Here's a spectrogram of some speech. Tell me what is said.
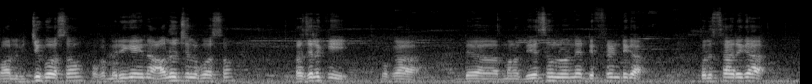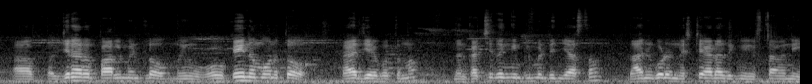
వాళ్ళ విద్య కోసం ఒక మెరుగైన ఆలోచనల కోసం ప్రజలకి ఒక మన దేశంలోనే డిఫరెంట్గా తొలిసారిగా విజయనగరం పార్లమెంట్లో మేము ఒకే నమూనాతో తయారు చేయబోతున్నాం. దాన్ని ఖచ్చితంగా ఇంప్లిమెంటింగ్ చేస్తాం. దాన్ని కూడా నెక్స్ట్ ఏడాదికి మేము ఇస్తామని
